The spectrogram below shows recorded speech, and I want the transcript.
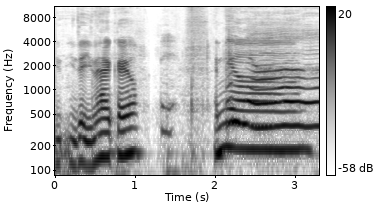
이- 이제 인사할까요? 네. 안녕. 안녕.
